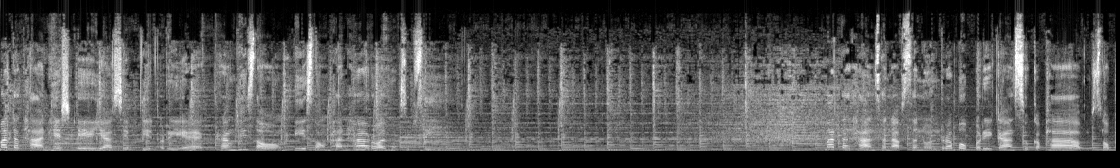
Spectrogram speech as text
มามาตรฐาน HA ยาเสพติด REACT ครั้งที่ 2 ปี 2564 ตรฐานสนับสนุนระบบบริการสุขภาพ สบ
